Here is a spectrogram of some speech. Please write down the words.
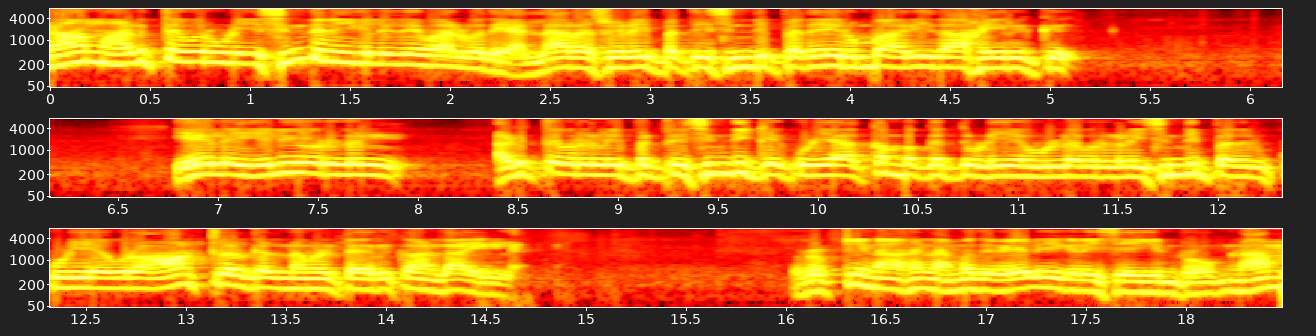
நாம் அடுத்தவருடைய சிந்தனைகளிலே வாழ்வதே. அல்லா ரசூலை பற்றி சிந்திப்பதே ரொம்ப அரிதாக இருக்குது ஏழை எளியோர்கள் அடுத்தவர்களை பற்றி சிந்திக்கக்கூடிய அக்கம் பக்கத்துடைய உள்ளவர்களை சிந்திப்பதற்குரிய ஒரு ஆற்றல்கள் நம்மள்கிட்ட இருக்காண்டா இல்லை. ரொட்டீனாக நமது வேலைகளை செய்கின்றோம். நாம்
